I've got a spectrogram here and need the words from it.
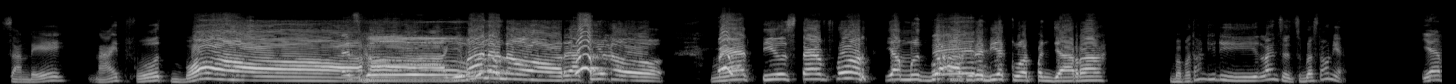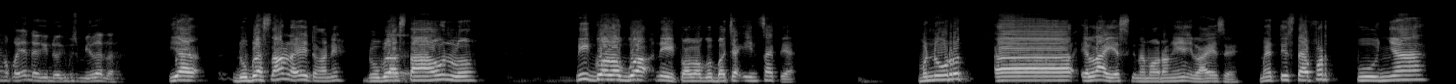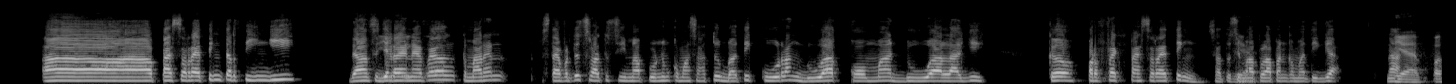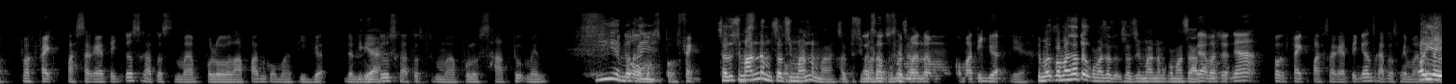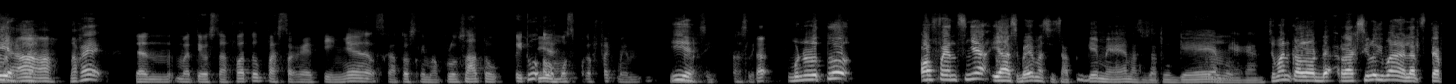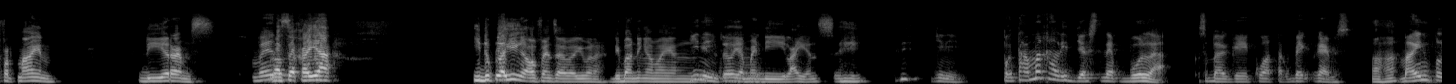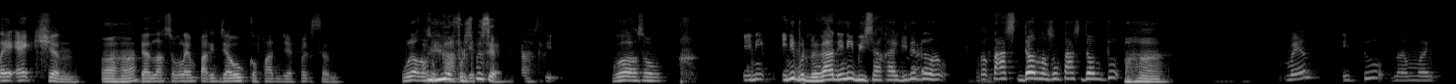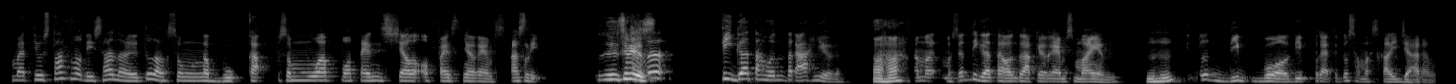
Sunday Night Football. Let's go. Gimana no reaksi lo? Matthew Stafford yang menurut Man. akhirnya dia keluar penjara berapa tahun dia di Lions? 11 tahun ya? ya pokoknya dari 2009 lah. ya 12 tahun lah ya hitungannya. 12 Iya. tahun loh. Nih kalau gua nih kalau gua baca insight ya. Menurut eh Elias nama orangnya Elias ya. Matthew Stafford punya eh passer rating tertinggi dalam sejarah Di- NFL kemarin Stafford itu 156,1 berarti kurang 2,2 lagi ke perfect passer rating 158,3. Nah. Iya, per- perfect passer rating itu 158,3 dan Iya. itu 151 men. Iya itu makanya perfect. 156 156 mah 156,3 ya. 156,1 156,1 Enggak, maksudnya perfect passer rating kan 156. Oh iya iya, ah, ah. makanya Dan Matthew Stafford tuh passer ratingnya 151. Itu Iya. almost perfect men. Iya. Gila sih, asli. eh, menurut lu offense-nya ya sebenarnya masih satu game ya, masih satu game Hmm. ya kan. Cuman kalau reaksi lu gimana lihat Stafford main di Rams? Men, Rasa kayak hidup lagi nggak offense apa gimana dibanding sama yang Gini, itu gini, yang main gini. di Lions? gini, pertama kali dia snap bola sebagai quarterback Rams, Aha, main play action aha. dan langsung lempar jauh ke Van Jefferson. Gue langsung iya, kaget, first base ya? Asli. Gue langsung ini ini beneran ini bisa kayak gini dan touchdown langsung touchdown itu Aha. men itu nama Matthew Stafford di sana itu langsung ngebuka semua potensial offense-nya Rams asli. Serius? Karena tiga tahun terakhir, Aha. sama maksudnya tiga tahun terakhir Rams main Mhm. itu deep ball, deep threat itu sama sekali jarang.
